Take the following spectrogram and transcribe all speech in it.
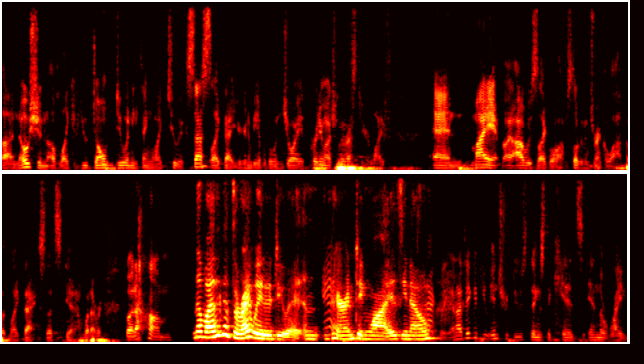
uh, notion of like if you don't do anything like to excess like that, you're gonna be able to enjoy it pretty much for the rest of your life. And my I was like, well, I'm still gonna drink a lot, but like thanks, that's yeah, whatever. But um no, but I think that's the right way to do it, and Yeah. parenting wise, you know. Exactly. And I think if you introduce things to kids in the right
